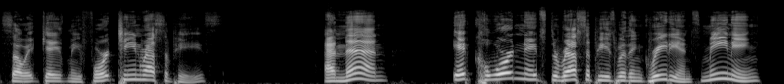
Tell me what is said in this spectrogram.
So it gave me 14 recipes. And then it coordinates the recipes with ingredients, meaning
